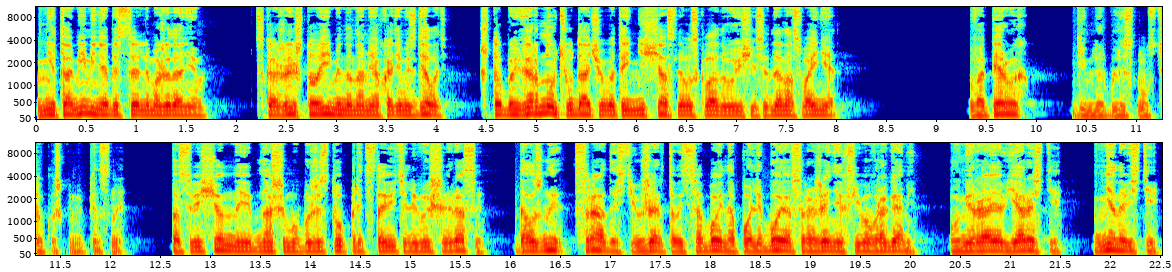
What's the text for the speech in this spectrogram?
Не томи меня бесцельным ожиданием. Скажи, что именно нам необходимо сделать, чтобы вернуть удачу в этой несчастливо складывающейся для нас войне». «Во-первых», — Гиммлер блеснул стеклышками пенсне, «посвященные нашему божеству представители высшей расы должны с радостью жертвовать собой на поле боя в сражениях с его врагами, умирая в ярости, ненависти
